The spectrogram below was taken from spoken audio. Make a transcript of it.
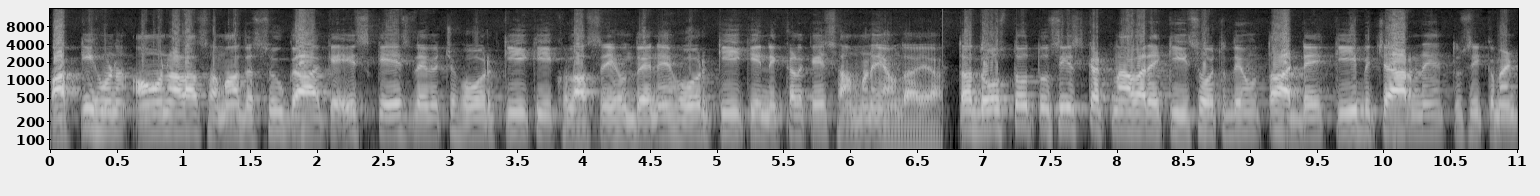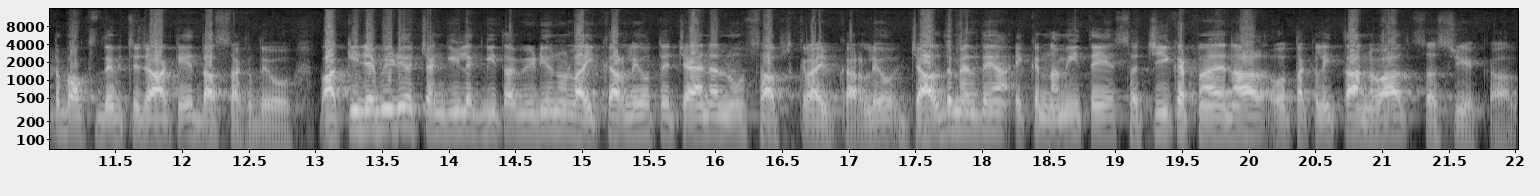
ਬਾਕੀ ਹੁਣ ਆਉਣ ਵਾਲਾ ਸਮਾਂ ਦੱਸੂਗਾ ਕਿ ਇਸ ਕੇਸ ਦੇ ਵਿੱਚ ਹੋਰ ਕੀ ਕੀ ਖੁਲਾਸੇ ਹੁੰਦੇ ਨੇ, ਹੋਰ ਕੀ ਕੀ ਨਿਕਲ ਕੇ ਸਾਹਮਣੇ ਆਉਂਦਾ ਆ। ਤਾਂ ਦੋਸਤੋ, ਤੁਸੀਂ ਇਸ ਘਟਨਾ ਬਾਰੇ ਕੀ ਸੋਚਦੇ ਹੋ? ਤੁਹਾਡੇ ਕੀ ਵਿਚਾਰ ਨੇ? ਤੁਸੀਂ ਕਮੈਂਟ ਬਾਕਸ ਦੇ ਵਿੱਚ ਜਾ ਕੇ ਦੱਸ ਸਕਦੇ ਹੋ। ਬਾਕੀ ਜੇ ਵੀਡੀਓ ਚੰਗੀ ਲੱਗੀ ਤਾਂ ਵੀਡੀਓ ਨੂੰ ਲਾਈਕ ਕਰ ਲਿਓ ਤੇ ਚੈਨਲ ਨੂੰ ਸਬਸਕ੍ਰਾਈਬ ਕਰ ਲਿਓ। ਜਲਦ ਮਿਲਦੇ ਹਾਂ ਇੱਕ ਨਵੀਂ ਤੇ ਸੱਚੀ ਘਟਨਾ ਦੇ ਨਾਲ। ਉਹ ਤੱਕ ਲਈ ਧੰਨਵਾਦ, ਸਤਿ ਸ਼੍ਰੀ ਅਕਾਲ।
